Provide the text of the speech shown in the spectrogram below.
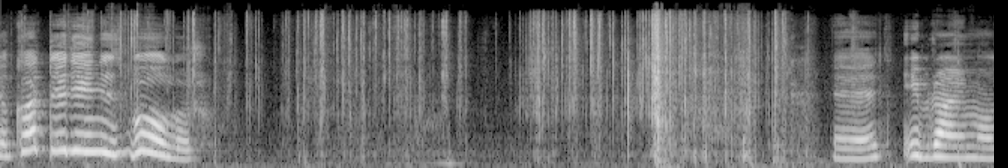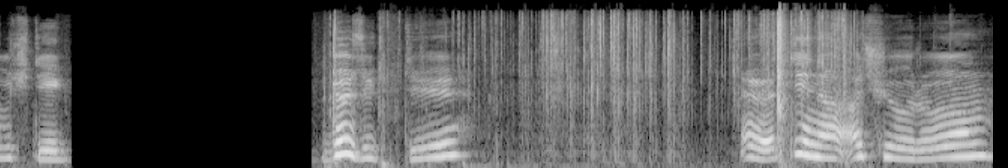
İşte kat dediğiniz bu olur. Evet. İbrahimovic diye gözüktü. Evet yine açıyorum.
